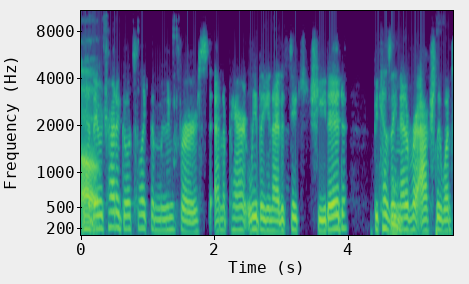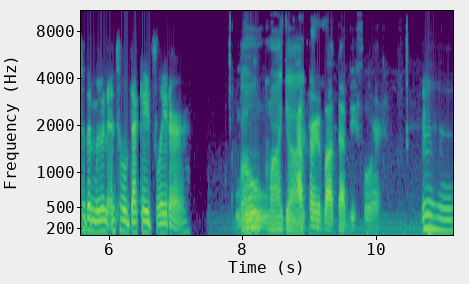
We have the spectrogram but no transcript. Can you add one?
yeah, they Oh, would try to go to like the moon first, and apparently the United States cheated because they Ooh. never actually went to the moon until decades later. oh Ooh, my god. I've heard about that before. hmm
